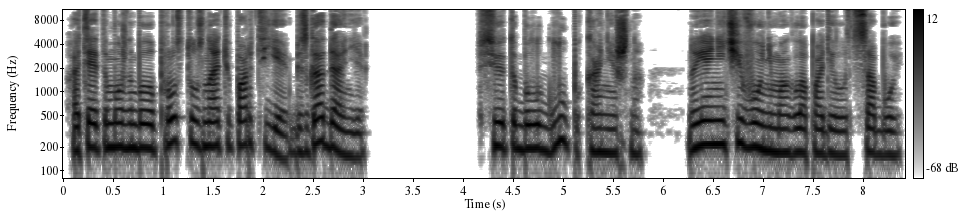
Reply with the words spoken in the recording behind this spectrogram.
хотя это можно было просто узнать у портье, без гадания. Все это было глупо, конечно, но я ничего не могла поделать с собой.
